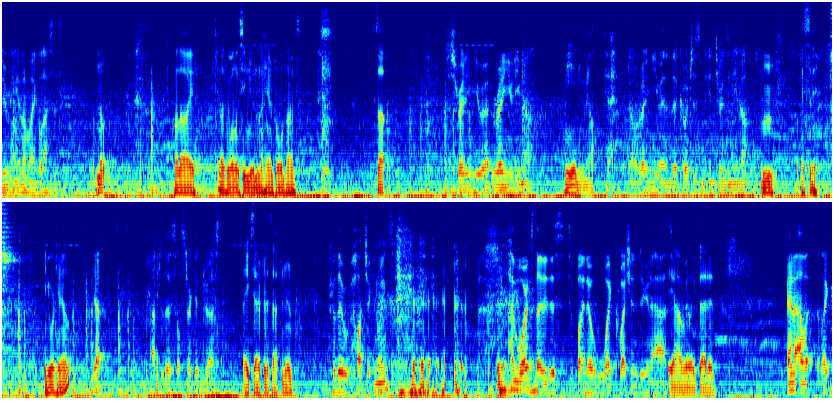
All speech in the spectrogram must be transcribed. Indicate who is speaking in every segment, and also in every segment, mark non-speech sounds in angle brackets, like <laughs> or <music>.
Speaker 1: zooming in on my glasses?
Speaker 2: Nope. Although I feel like I've only seen you in them a handful of times. What's up?
Speaker 1: Just writing you, uh, writing you an email.
Speaker 2: Me an email.
Speaker 1: Yeah. No, writing you and the coaches and interns an email.
Speaker 2: Hmm. I see. Are you working out?
Speaker 1: Yeah. After this, I'll start getting dressed.
Speaker 2: Are you excited for this afternoon?
Speaker 1: For the hot chicken wings? <laughs> <laughs> I'm more excited just to find out what questions you're gonna ask.
Speaker 2: Yeah, I'm really excited.
Speaker 1: And I like,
